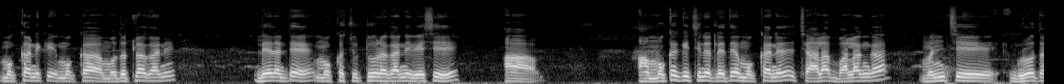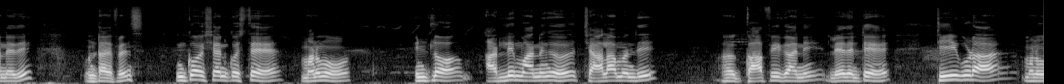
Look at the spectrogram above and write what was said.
మొక్కనికి మొక్క మొదట్లో కానీ లేదంటే మొక్క చుట్టూరా కానీ వేసి ఆ ఆ మొక్కకి ఇచ్చినట్లయితే మొక్క అనేది చాలా బలంగా మంచి గ్రోత్ అనేది ఉంటుంది ఫ్రెండ్స్ ఇంకో విషయానికి వస్తే మనము ఇంట్లో అర్లీ మార్నింగ్ చాలామంది కాఫీ కానీ లేదంటే టీ కూడా మనం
